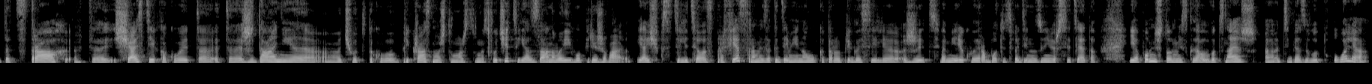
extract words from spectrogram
этот страх, это счастье какое-то, это ожидание а, чего-то такого прекрасного, что может со мной случиться, я заново его переживаю. Я еще, кстати, летела с профессором из Академии наук, которого пригласили жить в Америку и работать в один из университетов. И я помню, что он мне сказал, вот знаешь, э, тебя зовут Оля,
